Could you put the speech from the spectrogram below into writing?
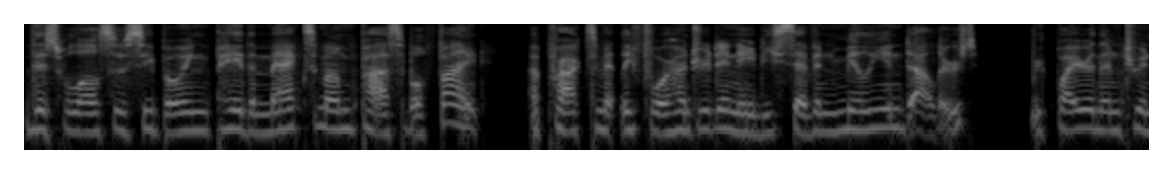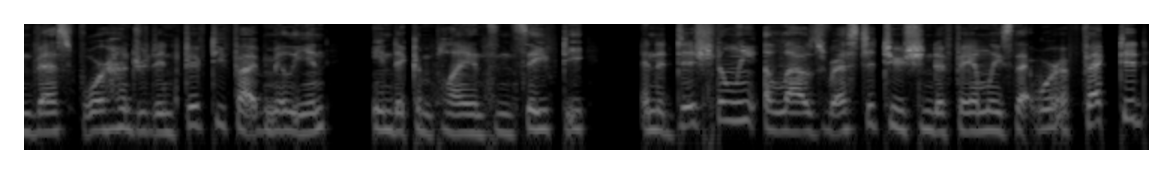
this will also see Boeing pay the maximum possible fine, approximately $487 million, require them to invest $455 million into compliance and safety, and additionally allows restitution to families that were affected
